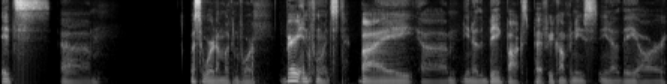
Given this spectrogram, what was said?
it's um, what's the word I'm looking for? Very influenced by um, you know the big box pet food companies. You know they are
